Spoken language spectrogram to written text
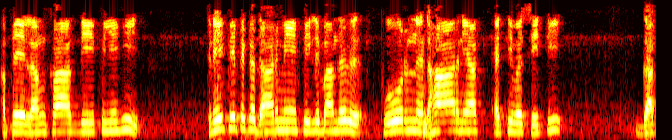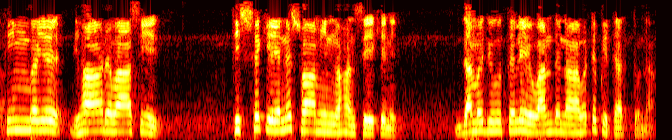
අපේ ලංකාද්වීපයේහි ත්‍රිපිටක ධර්මයේ පිළිබඳව පූර්ණ ධාරණයක් ඇතිව සිටි ගතිම්බය විහාරවාසී කිස්ස කියන ස්වාමින් වහන්සේ කෙනෙක් දඹදිවුතලේ වන්දනාවට පිටත් වුණා.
